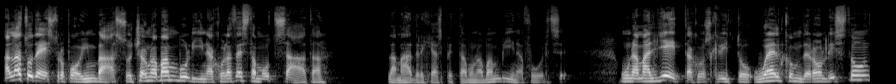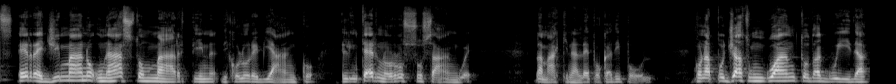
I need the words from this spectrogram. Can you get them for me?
Al lato destro, poi, in basso, c'è una bambolina con la testa mozzata. La madre che aspettava una bambina, forse una maglietta con scritto Welcome the Rolling Stones e regge in mano una Aston Martin di colore bianco e l'interno rosso sangue, la macchina all'epoca di Paul, con appoggiato un guanto da guida,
